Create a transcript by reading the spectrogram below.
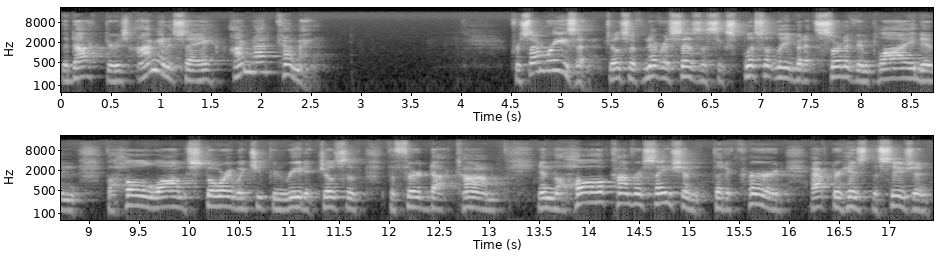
the doctors, I'm going to say, I'm not coming. For some reason, Joseph never says this explicitly, but it's sort of implied in the whole long story, which you can read at joseph3rd.com. In the whole conversation that occurred after his decision,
